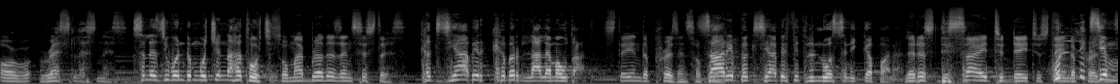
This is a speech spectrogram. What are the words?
of restlessness. So, my brothers and sisters, stay in the presence of God. Let us decide today to stay in the presence.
